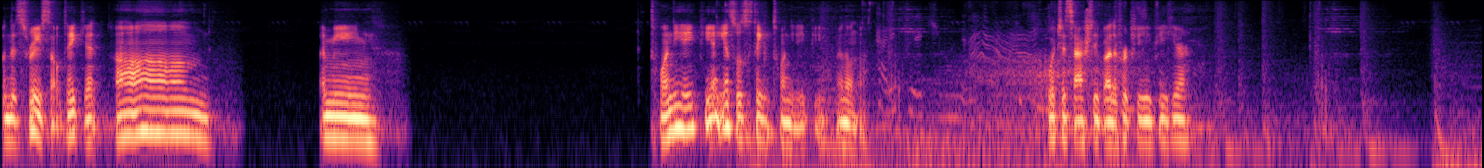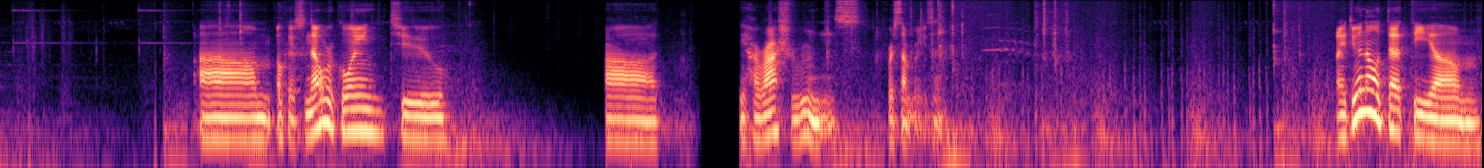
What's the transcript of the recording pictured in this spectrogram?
But it's free, so I'll take it. Um, I mean, 20 AP? I guess we'll just take 20 AP. I don't know which is actually better for PvP here. Um, okay, so now we're going to uh, the Harash runes for some reason. I do know that the um,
